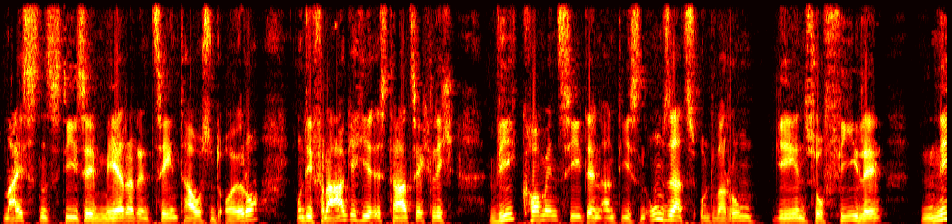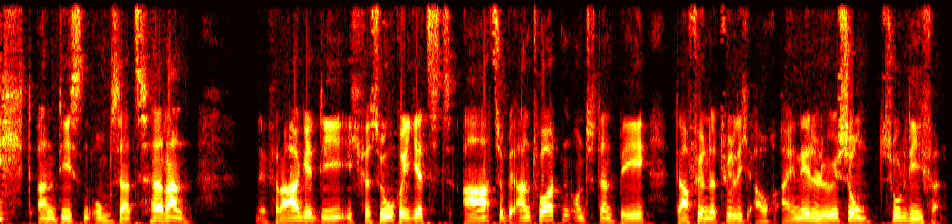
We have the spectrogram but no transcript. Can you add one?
Meistens diese mehreren 10.000 Euro. Und die Frage hier ist tatsächlich, wie kommen Sie denn an diesen Umsatz und warum gehen so viele nicht an diesen Umsatz heran? Eine Frage, die ich versuche jetzt A zu beantworten und dann B dafür natürlich auch eine Lösung zu liefern.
